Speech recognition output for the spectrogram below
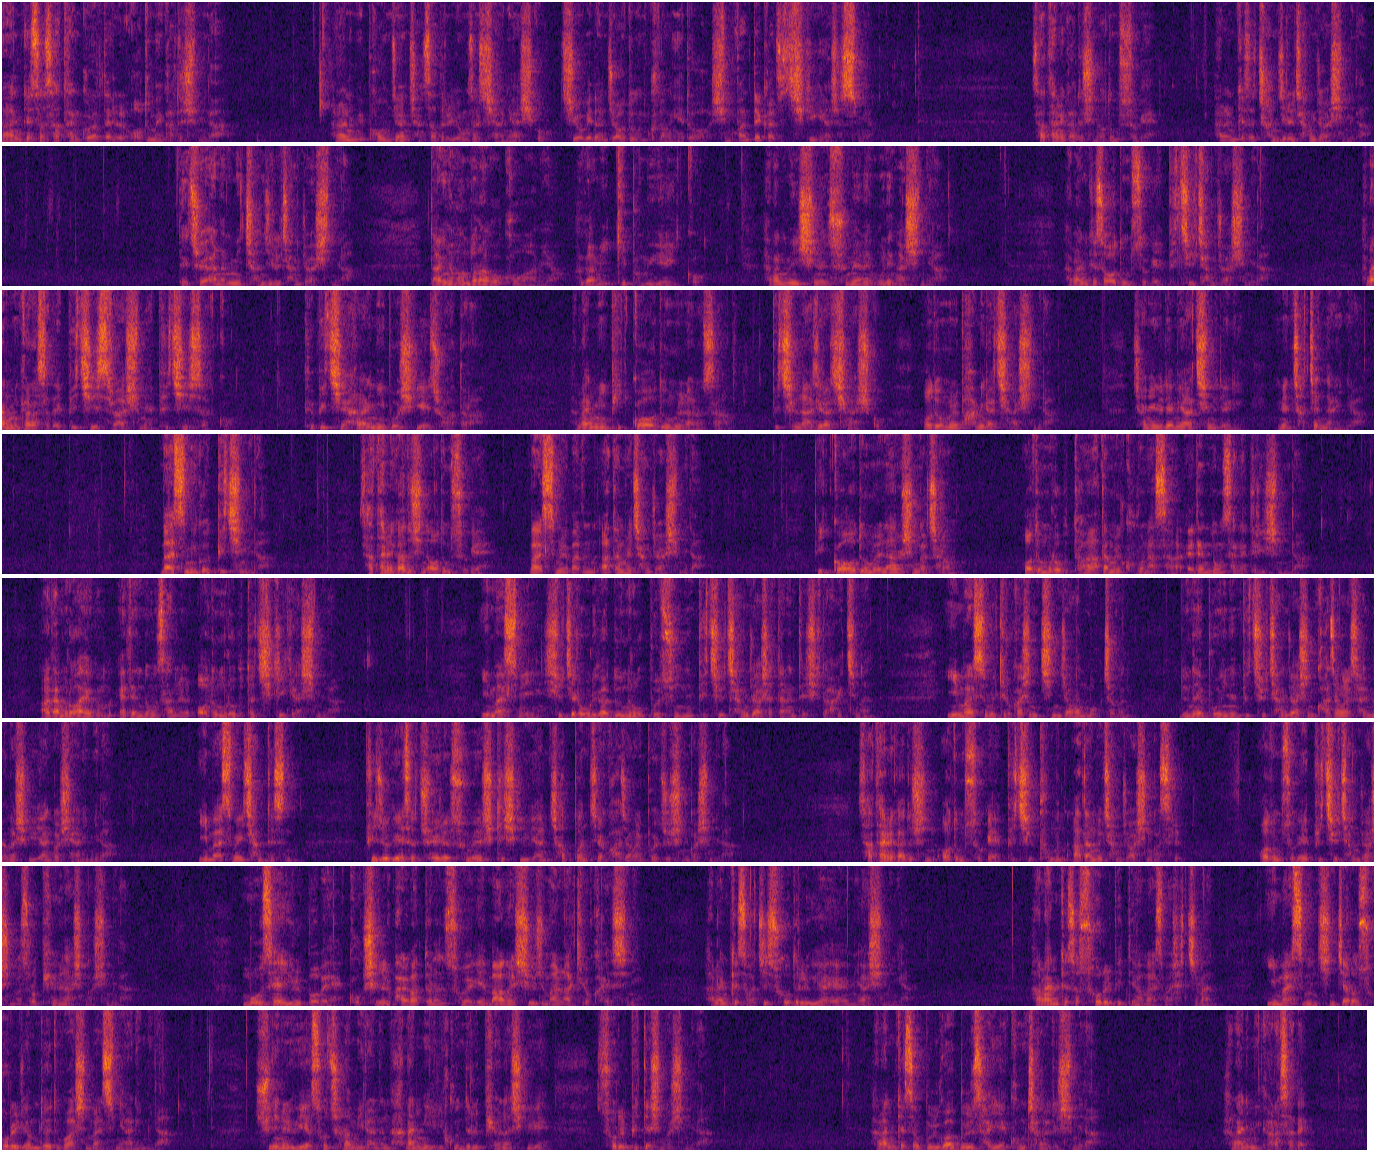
하나님께서 사탄 구라떼를 어둠에 가두십니다. 하나님이 범죄한 천사들을 용서치 아니하시고 지옥에 던져 어두운 구덩이에 두어 심판 때까지 지키게 하셨으며 사탄을 가두신 어둠 속에 하나님께서 천지를 창조하십니다. 대초에 하나님이 천지를 창조하시니라. 땅이 혼돈하고 공허하며 흑암이 깊음 위에 있고 하나님의 신은 수면에 운행하시니라. 하나님께서 어둠 속에 빛을 창조하십니다. 하나님이 가라사대 빛이 있으라 하시며 빛이 있었고 그 빛이 하나님이 보시기에 좋았더라. 하나님이 빛과 어두움을 나누사 빛을 낮이라 칭하시고 어두움을 밤이라 칭하시니라. 저녁이 되며 아침이 되니 이는 첫째 날이니라. 말씀이 곧 빛입니다. 사탄을 가두신 어둠 속에 말씀을 받은 아담을 창조하십니다. 빛과 어둠을 나누신 것처럼 어둠으로부터 아담을 구분하사 에덴 동산에 들이십니다. 아담으로 하여금 에덴 동산을 어둠으로부터 지키게 하십니다. 이 말씀이 실제로 우리가 눈으로 볼 수 있는 빛을 창조하셨다는 뜻이기도 하겠지만 이 말씀을 기록하신 진정한 목적은 눈에 보이는 빛을 창조하신 과정을 설명하시기 위한 것이 아닙니다. 이 말씀의 참뜻은 피조기에서 죄를 소멸시키시기 위한 첫 번째 과정을 보여주신 것입니다. 사탄을 가두신 어둠 속에 빛을 품은 아담을 창조하신 것을 어둠 속에 빛을 창조하신 것으로 표현하신 것입니다. 모세의 율법에 곡식을 밟았더는 소에게 망을 씌우지 말라 기록하였으니 하나님께서 어찌 소들을 위하여 염려하시느냐. 하나님께서 소를 빗대어 말씀하셨지만 이 말씀은 진짜로 소를 염두에 두고 하신 말씀이 아닙니다. 주인을 위해 소처럼 일하는 하나님의 일꾼들을 표현하시기 위해 소를 빗대신 것입니다. 하나님께서 물과 물 사이에 궁창을 두십니다. 하나님이 가라사대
